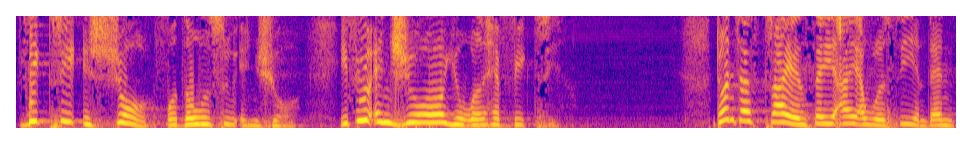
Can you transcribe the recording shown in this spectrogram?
Victory is sure for those who endure. If you endure, you will have victory. Don't just try and say, I, I will see, and then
